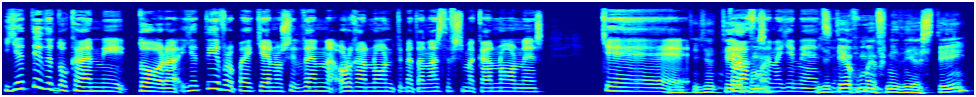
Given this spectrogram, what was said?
Γιατί δεν το κάνει τώρα, γιατί η Ευρωπαϊκή Ένωση δεν οργανώνει τη μετανάστευση με κανόνες και γιατί το άφησε να γίνει έτσι; Γιατί έχουμε ευνηδιαστεί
